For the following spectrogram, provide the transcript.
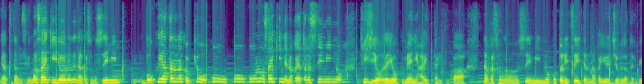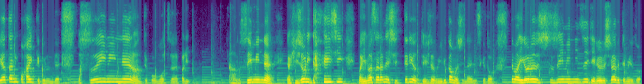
やってたんですけど、まあ最近いろいろね、なんかその睡眠、僕やたらなんか今日、ここの最近ね、なんかやたら睡眠の記事をね、よく目に入ったりとか、なんかその睡眠のことについてのなんか YouTube だったりとか、やたらにこう入ってくるんで、睡眠ね、なんてこう思ってたら、やっぱりあの睡眠ね、いや非常に大事、まあ、今更ね、知ってるよっていう人もいるかもしれないですけど、でまあ、いろいろ睡眠についていろいろ調べてみると、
